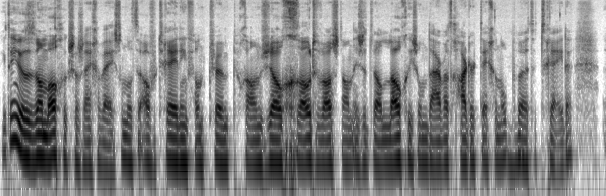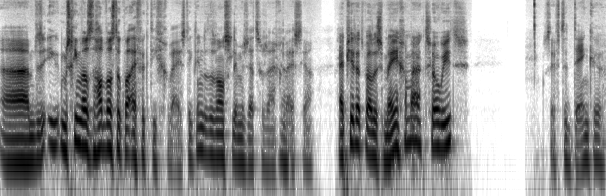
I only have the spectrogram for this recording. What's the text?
Ik denk dat het wel mogelijk zou zijn geweest, omdat de overtreding van Trump gewoon zo groot was. Dan is het wel logisch om daar wat harder tegenop eh, te treden. Ehm, dus ik- misschien was het, was het ook wel effectief geweest. Ik denk dat het wel een slimme zet zou zijn geweest, ja. Heb je dat wel eens meegemaakt, zoiets? Dus even te denken.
